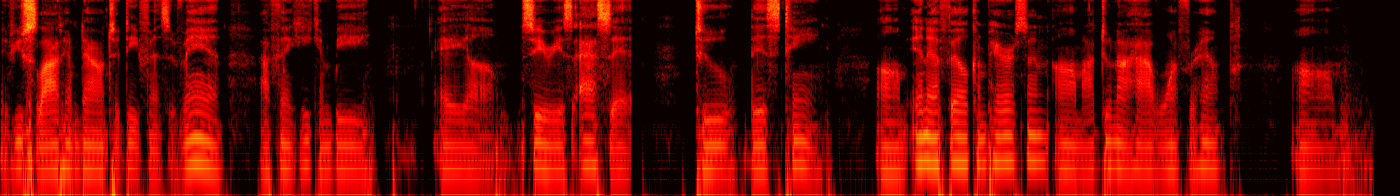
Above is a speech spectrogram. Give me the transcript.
if you slide him down to defensive end, I think he can be a uh, serious asset to this team. Um, NFL comparison, um, I do not have one for him. Um,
